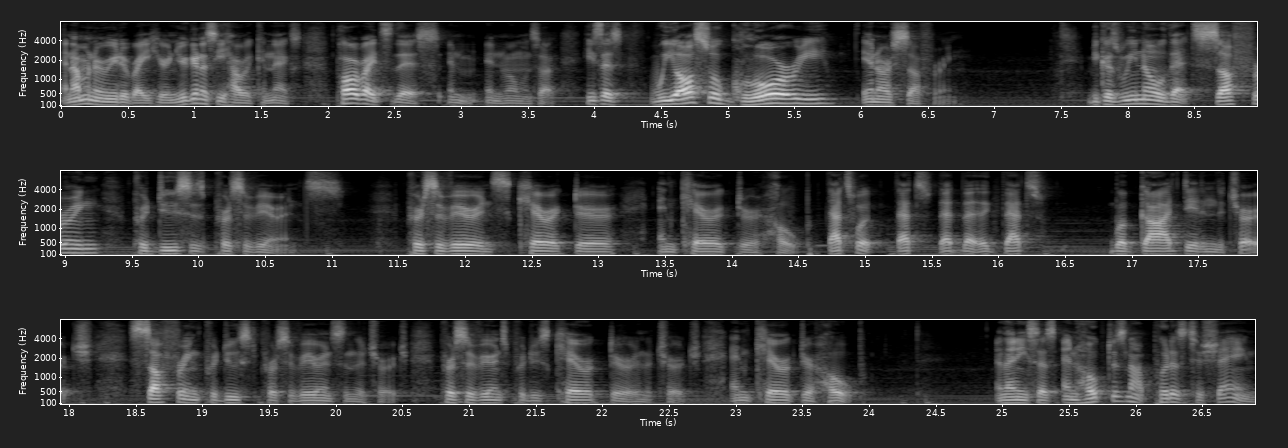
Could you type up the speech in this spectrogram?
And I'm going to read it right here, and you're going to see how it connects. Paul writes this in, in Romans 5. He says, We also glory in our suffering because we know that suffering produces perseverance perseverance character and character hope that's what that's that, that that's what God did in the church. Suffering produced perseverance in the church. Perseverance produced character in the church, and character hope. And then he says, and hope does not put us to shame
